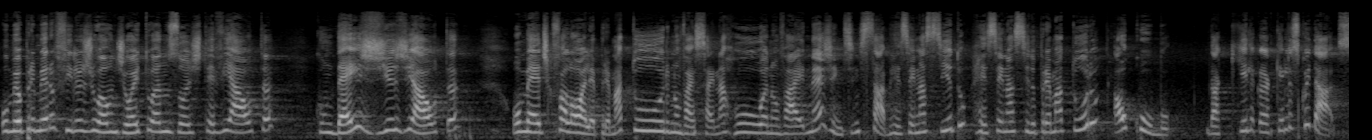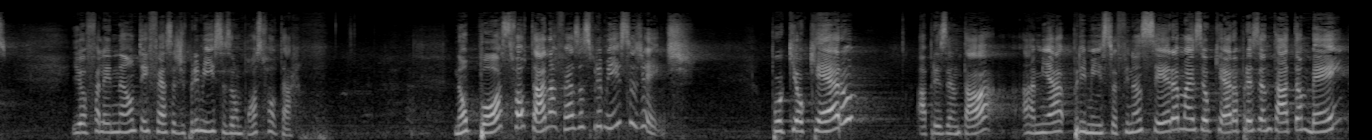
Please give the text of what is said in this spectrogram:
o meu primeiro filho, João, de 8 anos hoje, teve alta, com 10 dias de alta, o médico falou: olha, é prematuro, não vai sair na rua, não vai. Né, gente? A gente sabe, recém-nascido, recém-nascido prematuro, ao cubo, daquele, daqueles cuidados. E eu falei: não, tem festa de primícias, eu não posso faltar. Não posso faltar na festa das primícias, gente. Porque eu quero apresentar a minha primícia financeira, mas eu quero apresentar também.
